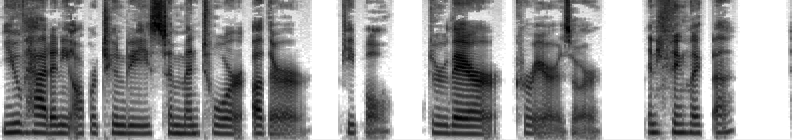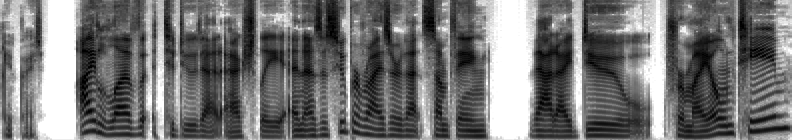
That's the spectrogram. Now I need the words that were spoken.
you've had any opportunities to mentor other people through their careers or anything like that? Good question. I love to do that actually. And as a supervisor, that's something that I do for my own team.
